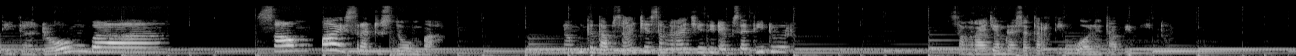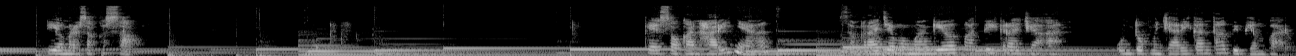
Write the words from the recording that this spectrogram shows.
tiga domba, sampai seratus domba tetap saja sang raja tidak bisa tidur. Sang raja merasa tertipu oleh tabib itu. Dia merasa kesal. Keesokan harinya, sang raja memanggil patih kerajaan untuk mencarikan tabib yang baru.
